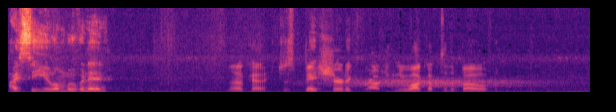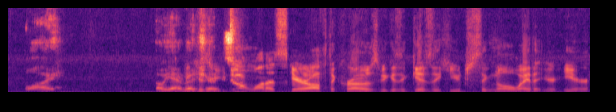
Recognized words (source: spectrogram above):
I see you. I'm moving in. Okay, just make sure to crouch when you walk up to the boat. Why? Oh yeah, red because shirts. you don't want to scare off the crows because it gives a huge signal away that you're here.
